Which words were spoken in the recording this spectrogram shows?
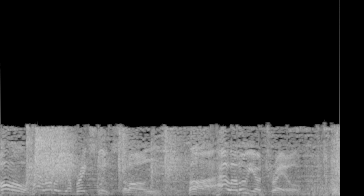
all hallelujah breaks loose along the Hallelujah Trail.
